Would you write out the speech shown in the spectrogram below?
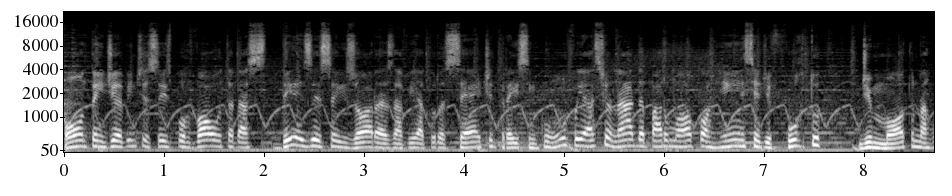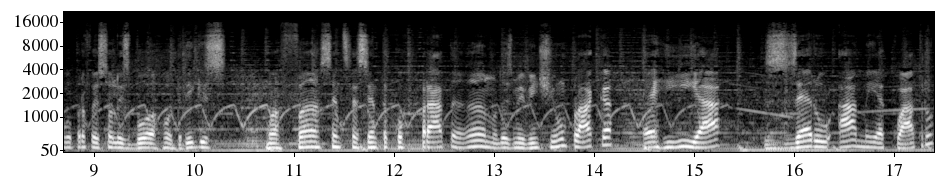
Ontem, dia 26, por volta das 16 horas, a viatura 7351 foi acionada para uma ocorrência de furto de moto na rua Professor Lisboa Rodrigues, uma Fan 160 cor prata, ano 2021, placa RIA 0A64.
